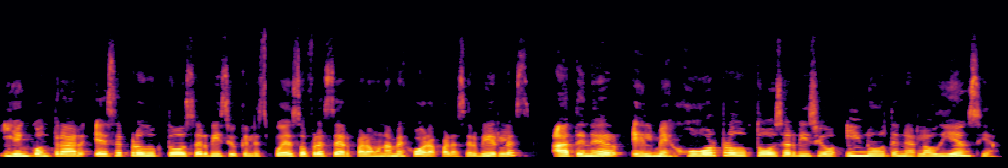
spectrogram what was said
y encontrar ese producto o servicio que les puedes ofrecer para una mejora, para servirles, a tener el mejor producto o servicio y no tener la audiencia.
